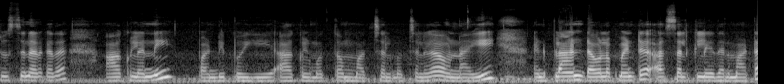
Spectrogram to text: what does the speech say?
చూస్తున్నారు కదా ఆకులన్నీ పండిపోయి ఆకులు మొత్తం మచ్చలు మచ్చలుగా ఉన్నాయి అండ్ ప్లాంట్ డెవలప్మెంట్ అస్సలకి లేదనమాట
